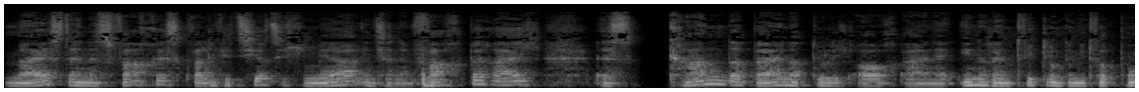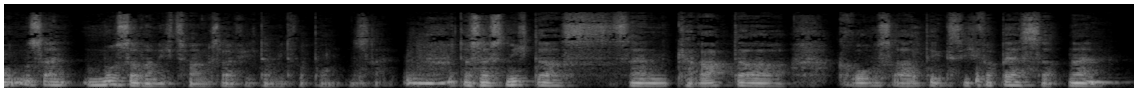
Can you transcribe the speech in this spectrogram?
Meister eines Faches qualifiziert sich mehr in seinem Fachbereich. Es kann dabei natürlich auch eine innere Entwicklung damit verbunden sein, muss aber nicht zwangsläufig damit verbunden sein. Mhm. Das heißt nicht, dass sein Charakter großartig sich verbessert. Nein, mhm.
